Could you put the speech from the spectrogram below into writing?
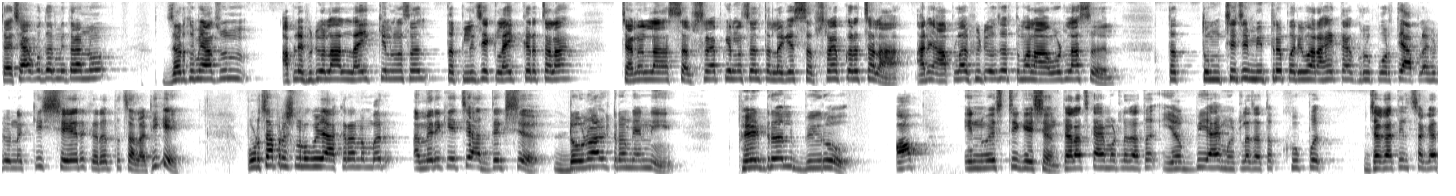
त्याच्या अगोदर मित्रांनो जर तुम्ही अजून आपल्या व्हिडिओला लाईक केलं नसेल तर प्लीज एक लाईक करत चला. चॅनलला सबस्क्राईब केलं नसेल तर लगेच सबस्क्राईब करत चला. आणि आपला व्हिडिओ जर तुम्हाला आवडला असेल तर तुमचे जे मित्र परिवार आहे त्या ग्रुपवरती आपला व्हिडिओ नक्की शेअर करत चला ठीक आहे? पुढचा प्रश्न बघूया अकरा नंबर. अमेरिकेचे अध्यक्ष डोनाल्ड ट्रम्प यांनी फेडरल ब्युरो ऑफ इन्व्हेस्टिगेशन त्यालाच काय म्हटलं जातं? एफ बी आय म्हटलं जातं. खूप जगातील सगळ्यात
